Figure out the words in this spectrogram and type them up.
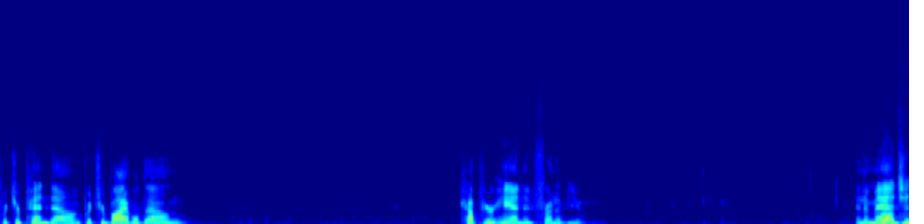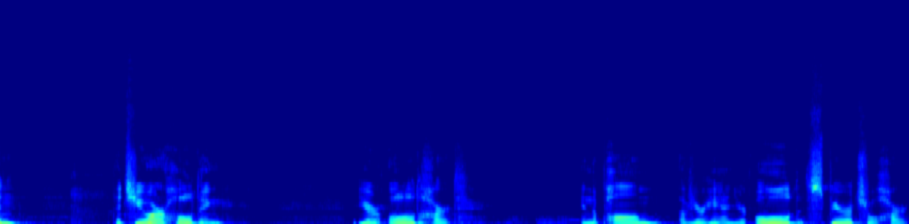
put your pen down, put your Bible down, cup your hand in front of you. And imagine that you are holding your old heart in the palm of your hand, your old spiritual heart.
